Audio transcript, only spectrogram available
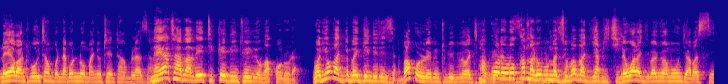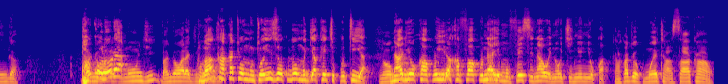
naye abantu boyitamu bonna bonna omanya ota entambula zaabwe. Naye ate abo abeetika ebintu ebyo bakolola wali obagendereza bakolola ebintu bakolola okamala obumazi oba balya biki? Newalagi banywa mungi abasinga bakolola. mungi banywa walagi kubanga kakati omuntu oyinza okuba omugjako ekikutiya n'alyoka akuyira kafaaku naye mu feesi naawe n'okinyonyoka kakati okumwetaasaako awo.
